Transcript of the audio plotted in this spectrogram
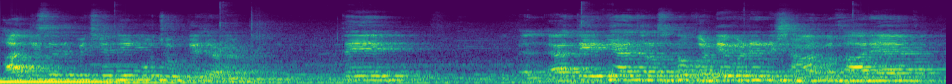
ਹਰ ਕਿਸੇ ਦੇ ਪਿੱਛੇ ਨਹੀਂ, ਮੂੰਹ ਚੁੱਕ ਕੇ ਜਾਣਾ। ਤੇ ਇਹ ਤੇਰੀਆਂ ਆਇਤ ਜਰਾ ਸੁਣੋ, ਵੱਡੇ ਵੱਡੇ ਨਿਸ਼ਾਨ ਵਿਖਾ ਰਿਹਾ ਹੈ।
